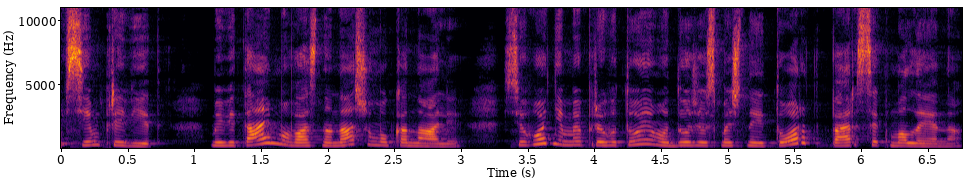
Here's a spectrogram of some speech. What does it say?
всім привіт! Ми вітаємо вас на нашому каналі. Сьогодні ми приготуємо дуже смачний торт персик малина.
